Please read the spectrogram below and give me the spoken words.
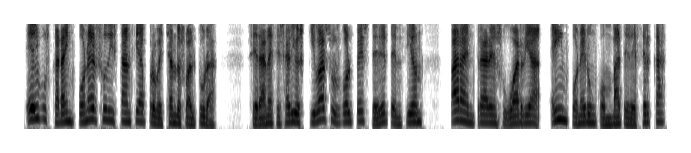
él buscará imponer su distancia aprovechando su altura. Será necesario esquivar sus golpes de detención para entrar en su guardia e imponer un combate de cerca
